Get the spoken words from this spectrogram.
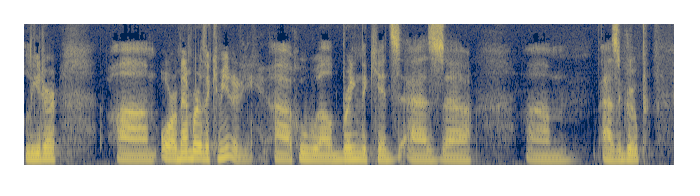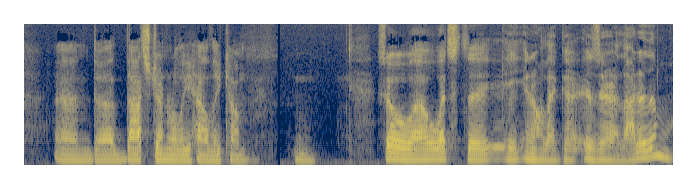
leader um, or a member of the community uh, who will bring the kids as uh, um, as a group, and uh, that's generally how they come. So, uh, what's the? You know, like, uh, is there a lot of them?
